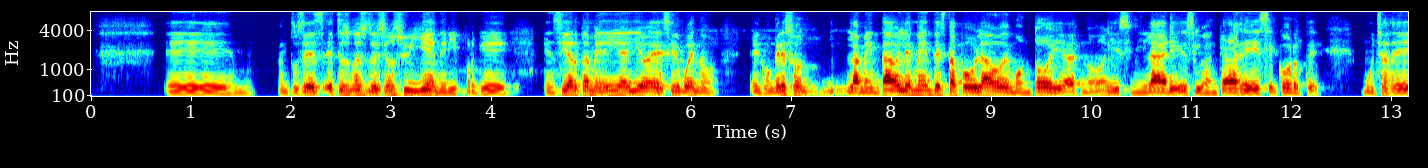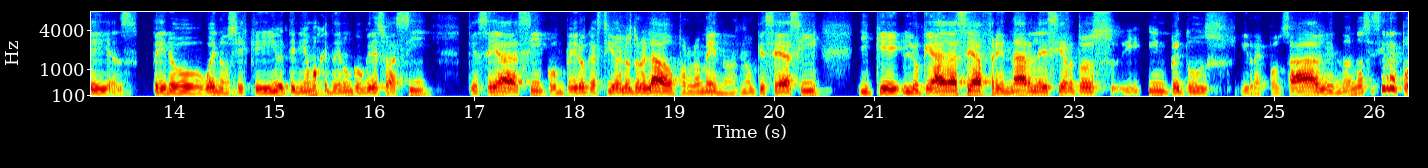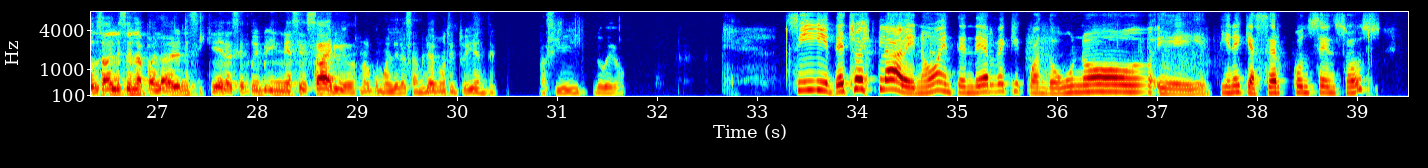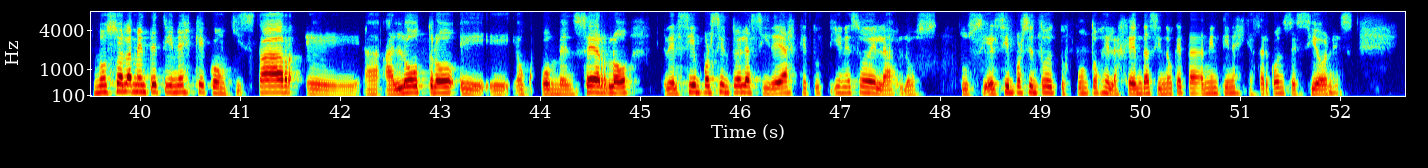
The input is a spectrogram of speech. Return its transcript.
Eh, entonces, esta es una situación sui generis, porque en cierta medida lleva a decir, bueno, el Congreso lamentablemente está poblado de Montoyas, ¿no? Y de similares y bancadas de ese corte, muchas de ellas, pero bueno, si es que teníamos que tener un Congreso así, que sea así con Pedro Castillo del otro lado, por lo menos, ¿no? Que sea así y que lo que haga sea frenarle ciertos ímpetus irresponsables, ¿no? No sé si irresponsables es la palabra ni siquiera, ciertos innecesarios, ¿no? Como el de la Asamblea Constituyente. Así lo veo. Sí, de hecho es clave, ¿no? Entender de que cuando uno eh, tiene que hacer consensos, no solamente tienes que conquistar eh, al otro eh, o convencerlo del 100% de las ideas que tú tienes o de los, el 100% de tus puntos de la agenda, sino que también tienes que hacer concesiones.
